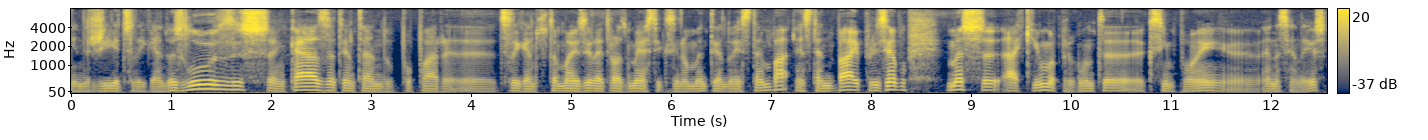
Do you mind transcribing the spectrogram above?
energia desligando as luzes em casa, tentando poupar, uh, desligando também os eletrodomésticos e não mantendo em stand-by, stand por exemplo. Mas uh, há aqui uma pergunta que se impõe, uh, Ana Senlês,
